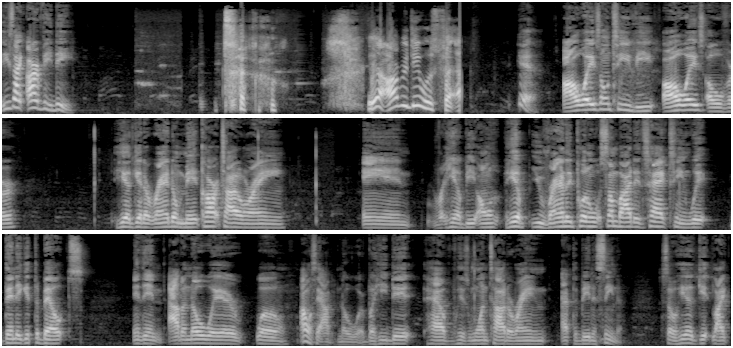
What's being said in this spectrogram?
he's like RVD. Yeah, RVD was fat. Yeah, always on TV, always over. He'll get a random mid card title reign, and he'll be on. He'll you randomly put him with somebody to tag team with. Then they get the belts, and then out of nowhere, well, I won't say out of nowhere, but he did have his one title reign after beating Cena. So he'll get like,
